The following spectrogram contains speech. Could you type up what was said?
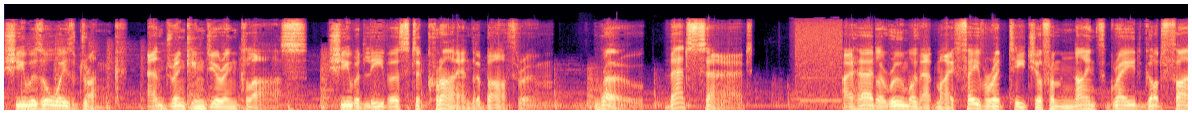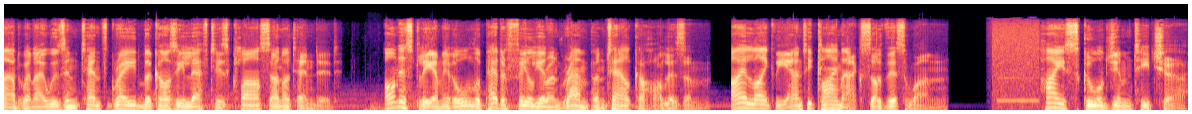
She was always drunk and drinking during class. She would leave us to cry in the bathroom. Whoa, that's sad. I heard a rumor that my favorite teacher from 9th grade got fired when I was in 10th grade because he left his class unattended. Honestly amid all the pedophilia and rampant alcoholism, I like the anticlimax of this one. High school gym teacher.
